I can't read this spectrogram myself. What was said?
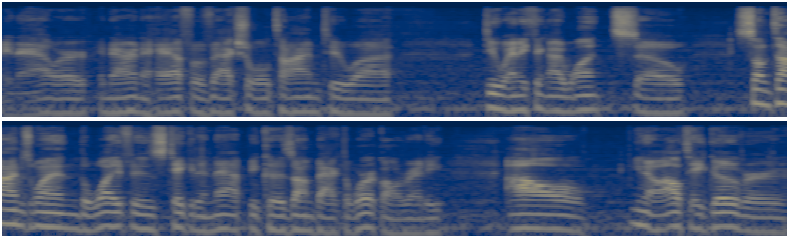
an hour, an hour and a half of actual time to uh, do anything I want. So sometimes when the wife is taking a nap because I'm back to work already, I'll you know I'll take over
